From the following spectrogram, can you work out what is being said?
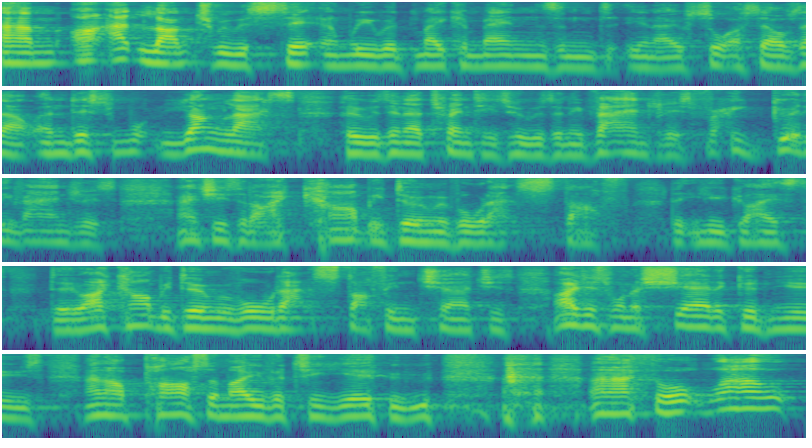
um, at lunch, we would sit and we would make amends and you know sort ourselves out. And this young lass who was in her twenties, who was an evangelist, very good evangelist, and she said, "I can't be doing with all that stuff that you guys do. I can't be doing with all that stuff in churches. I just want to share the good news, and I'll pass them over to you." and I thought, well,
